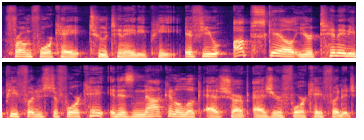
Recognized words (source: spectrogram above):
from 4K to 1080p. If you upscale your 1080p footage to 4K, it is not gonna look as sharp as your 4K footage.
